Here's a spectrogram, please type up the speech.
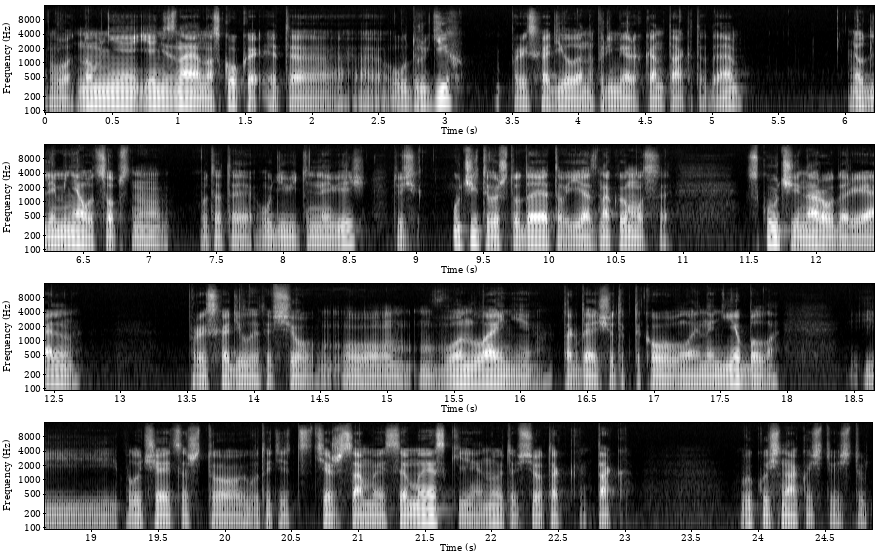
Вот. Но мне, я не знаю, насколько это э, у других происходило на примерах контакта, да. Но для меня вот, собственно, вот эта удивительная вещь. То есть, учитывая, что до этого я знакомился с кучей народа реально, происходило это все в онлайне. Тогда еще так такого онлайна не было. И получается, что вот эти те же самые смс ну, это все так, так выкусь-накусь. То есть тут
